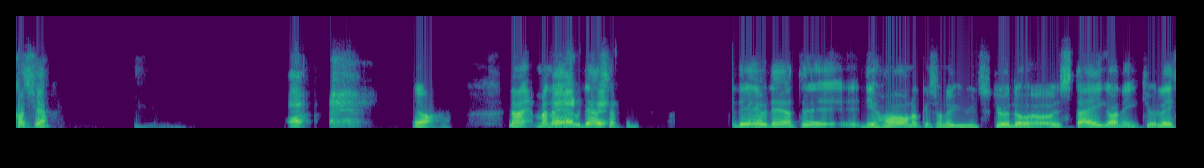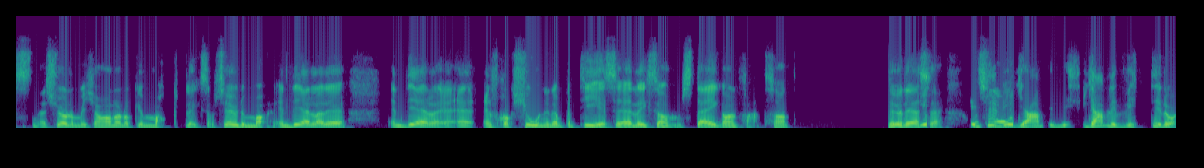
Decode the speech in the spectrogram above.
Hva skjer? Ja, Ja. Nei, men det er jo det som er problemet. Det er jo det at eh, de har noen sånne utskudd og og steigende i kulissene. Selv om de ikke har noe makt, liksom, så er jo det en del av det en del, en, en fraksjon i det partiet som er liksom Steigan-fan. sant? Det er jo det som er. Og så er det jævlig, jævlig vittig, da.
